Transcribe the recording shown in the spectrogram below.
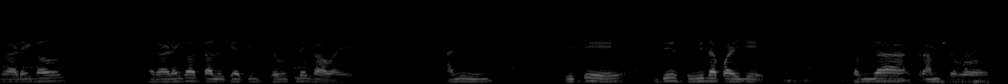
राडेगाव राडेगाव तालुक्यातील शेवटले गाव आहे. आणि इथे जे सुविधा पाहिजे समजा ग्रामसेवक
